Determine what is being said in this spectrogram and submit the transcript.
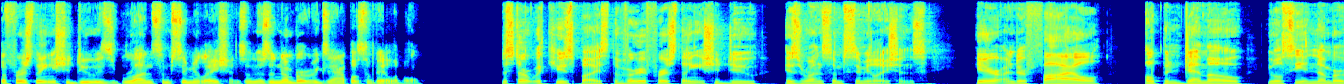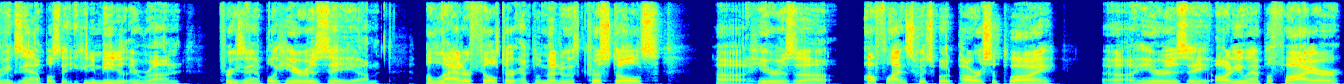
the first thing you should do is run some simulations, and there's a number of examples available. To start with QSpice, the very first thing you should do is run some simulations. Here under File, Open Demo, you will see a number of examples that you can immediately run. For example, here is a, um, a ladder filter implemented with crystals. Uh, here is a offline switch mode power supply. Uh, here is a audio amplifier,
